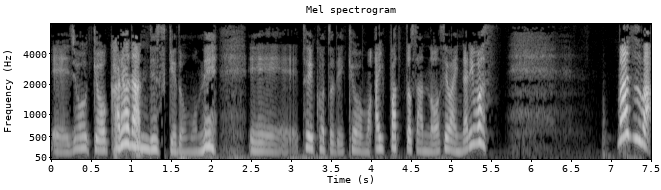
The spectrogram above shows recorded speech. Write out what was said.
えー、状況からなんですけどもね。えー、ということで今日も iPad さんのお世話になります。まずは、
